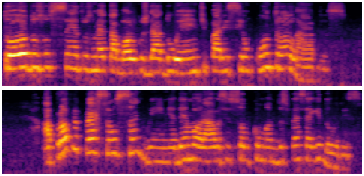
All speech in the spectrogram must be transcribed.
todos os centros metabólicos da doente pareciam controlados. A própria pressão sanguínea demorava-se sob comando dos perseguidores.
